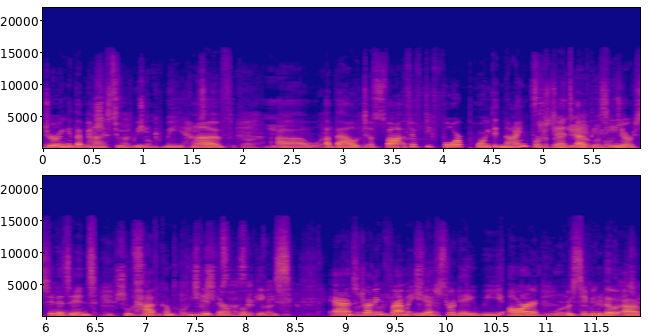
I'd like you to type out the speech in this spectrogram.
during the past week, we have uh, about 54.9% of the senior citizens who have completed their bookings. And starting from yesterday, we are receiving the uh,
